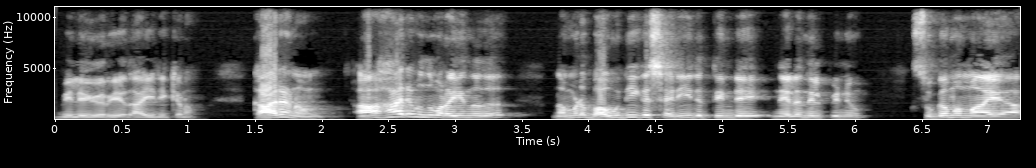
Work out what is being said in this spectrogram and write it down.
വിലയേറിയതായിരിക്കണം. കാരണം ആഹാരം എന്ന് പറയുന്നത് നമ്മുടെ ഭൗതിക ശരീരത്തിന്റെ നിലനിൽപ്പിനും സുഗമമായ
